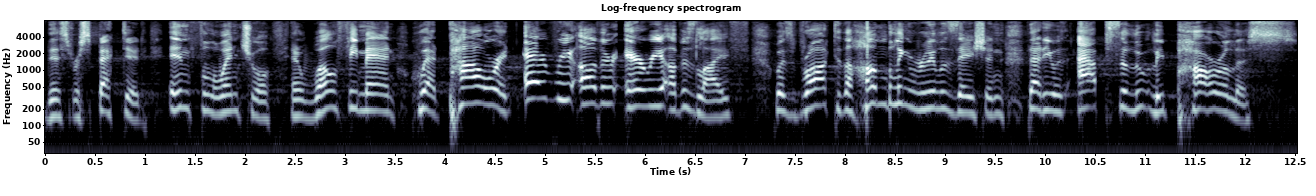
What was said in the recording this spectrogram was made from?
This respected, influential, and wealthy man who had power in every other area of his life was brought to the humbling realization that he was absolutely powerless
